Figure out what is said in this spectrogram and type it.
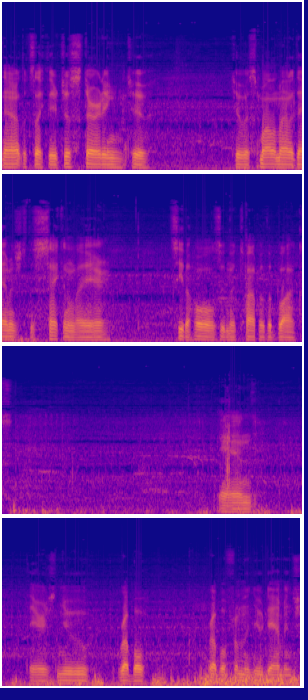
Now it looks like they're just starting to do a small amount of damage to the second layer. See the holes in the top of the blocks. And there's new rubble rubble from the new damage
